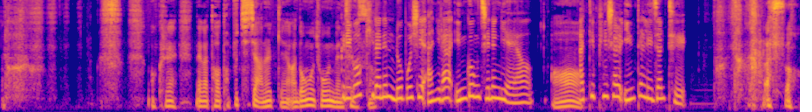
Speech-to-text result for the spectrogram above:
어, 그래. 내가 더 덧붙이지 않을게. 아, 너무 좋은 멘트였어. 그리고 키라는 로봇이 아니라 인공지능이에요. 아, 아티피셜 인텔리전트. 알았어.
